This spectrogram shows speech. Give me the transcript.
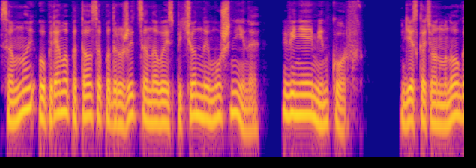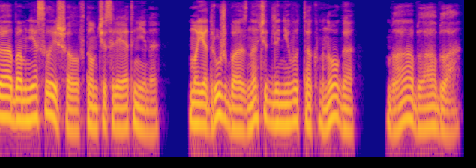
Со мной упрямо пытался подружиться новоиспеченный муж Нины, Вениамин Корф. Дескать, он много обо мне слышал, в том числе и от Нины. Моя дружба значит для него так много, бла-бла-бла.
